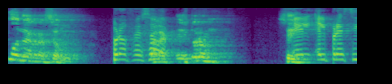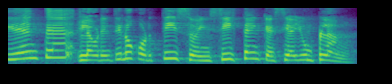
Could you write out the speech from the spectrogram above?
una razón Profesor, para que esto- el, el presidente Laurentino Cortizo insiste en que sí hay un plan.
